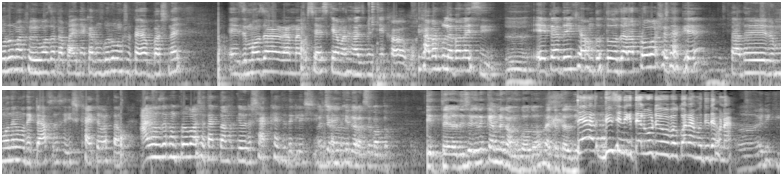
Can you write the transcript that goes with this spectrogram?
গরুর মাংস ওই মজাটা পাই না কারণ গরুর মাংস খাই অভ্যাস নাই। এই যে মজা রান্না করছি আজকে আমার হাজবেন্ডকে খাওয়াবো। খাবারগুলো বানাইছি। এটা দেখে অন্তত যারা প্রবাসে থাকে তাদের মনের মধ্যে একটা আফসোস খাইতে পারতাম। আমিও যখন প্রবাসে থাকতাম কেউ শাক খাইতে দেখলে তেল দিছে কেমনে কাম একটা তেল দিছে তেল দিছি নাকি? তেল উঠে করার মধ্যে দেখো না। এটা কি?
